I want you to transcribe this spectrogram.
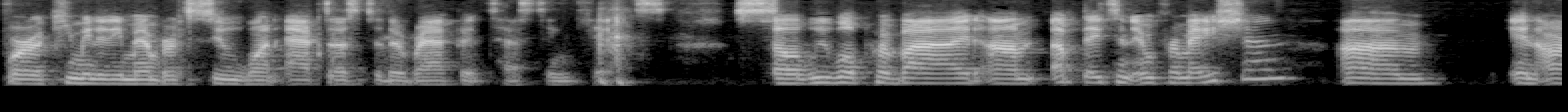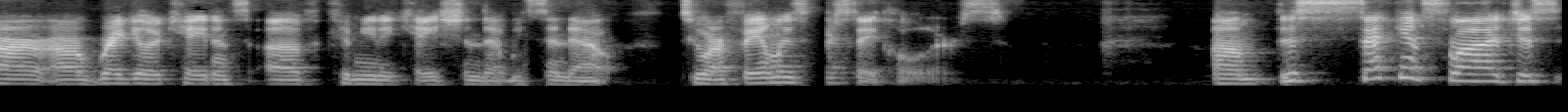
for community members who want access to the rapid testing kits. So we will provide um, updates and information um, in our, our regular cadence of communication that we send out to our families and stakeholders. Um, this second slide just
